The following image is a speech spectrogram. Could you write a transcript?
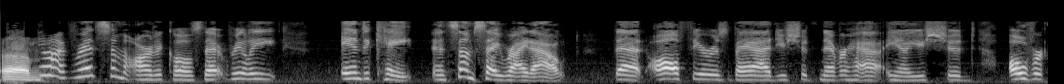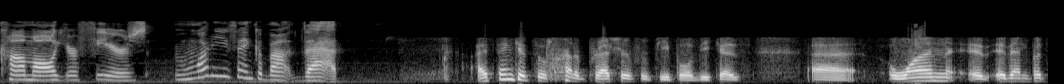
um, you know, I've read some articles that really indicate, and some say right out, that all fear is bad. You should never have, you know, you should overcome all your fears. What do you think about that? I think it's a lot of pressure for people because uh, one, it, it then puts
